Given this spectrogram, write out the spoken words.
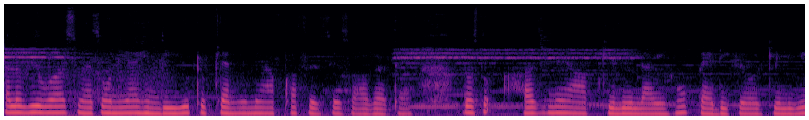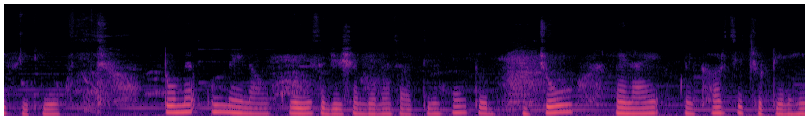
हेलो व्यूअर्स मैं सोनिया, हिंदी यूट्यूब चैनल में आपका फिर से स्वागत है। दोस्तों, आज मैं आपके लिए लाई हूँ पेडिक्योर के लिए वीडियो तो मैं उन महिलाओं को ये सजेशन देना चाहती हूँ तो जो महिलाएँ अपने घर से छुट्टी नहीं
